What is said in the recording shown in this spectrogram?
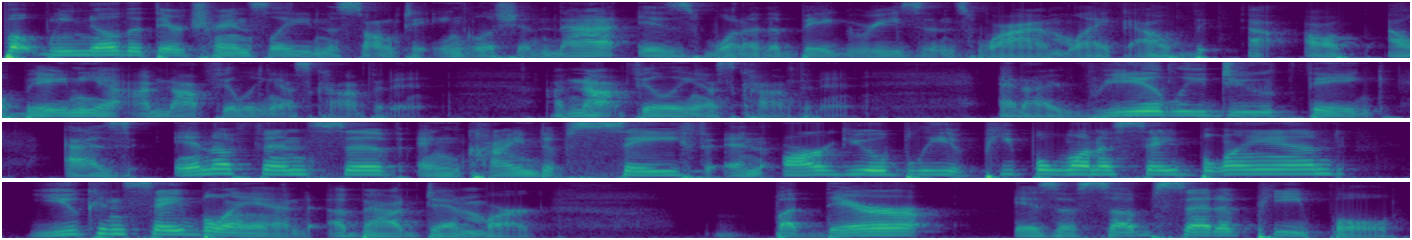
but we know that they're translating the song to English, and that is one of the big reasons why I'm like Al- uh, Al- Albania. I'm not feeling as confident. I'm not feeling as confident, and I really do think as inoffensive and kind of safe, and arguably, if people want to say bland, you can say bland about Denmark, but there is a subset of people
